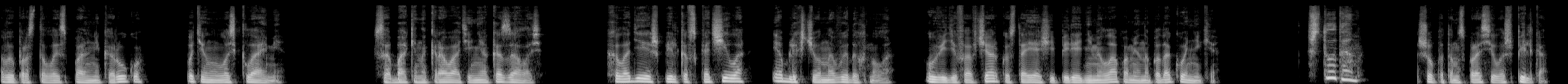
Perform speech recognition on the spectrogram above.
Выпростала из спальника руку, потянулась к лайме. Собаки на кровати не оказалось. Холодея шпилька вскочила и облегченно выдохнула, увидев овчарку, стоящей передними лапами на подоконнике. «Что там?» – шепотом спросила шпилька.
